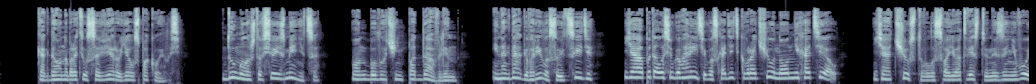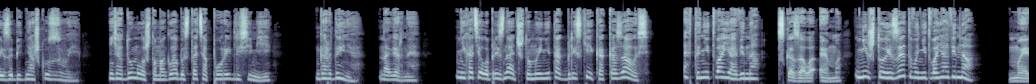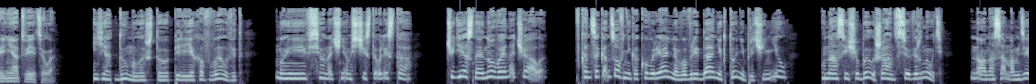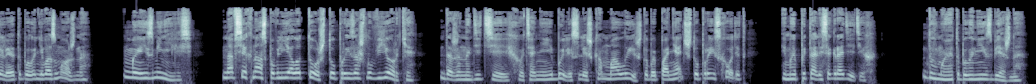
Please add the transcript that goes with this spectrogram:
когда он обратился в Веру, я успокоилась. Думала, что все изменится. Он был очень подавлен. Иногда говорил о суициде. Я пыталась уговорить его сходить к врачу, но он не хотел. Я чувствовала свою ответственность за него и за бедняжку Зои. Я думала, что могла бы стать опорой для семьи. Гордыня, наверное. Не хотела признать, что мы не так близки, как казалось. «Это не твоя вина», — сказала Эмма. «Ничто из этого не твоя вина». Мэри не ответила. «Я думала, что, переехав в Элвит, мы все начнем с чистого листа. Чудесное новое начало. В конце концов, никакого реального вреда никто не причинил. У нас еще был шанс все вернуть. Но на самом деле это было невозможно. Мы изменились. На всех нас повлияло то, что произошло в Йорке. Даже на детей, хоть они и были слишком малы, чтобы понять, что происходит. И мы пытались оградить их. Думаю, это было неизбежно.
